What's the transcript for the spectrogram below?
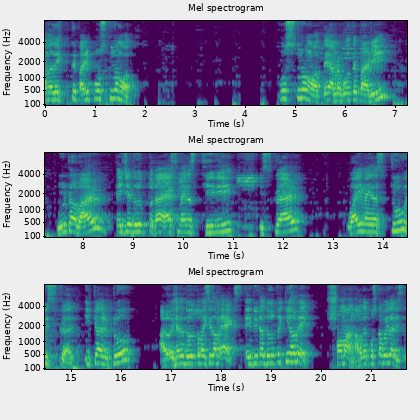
আমরা দেখতে পারি প্রশ্ন মত। প্রশ্ন মতে আমরা বলতে পারি রুট ওভার এই যে দূরত্বটা X minus three square Y minus two square equal to আর ওইখানে দূরত্ব পাইছিলাম এক্স এই দুইটা দূরত্ব কি হবে? সমান, আমাদের প্রশ্ন বইলা দিছে।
